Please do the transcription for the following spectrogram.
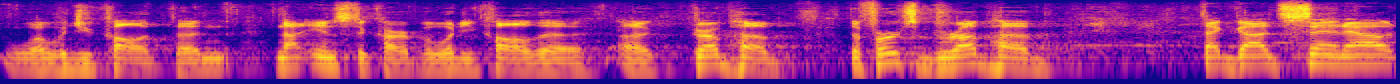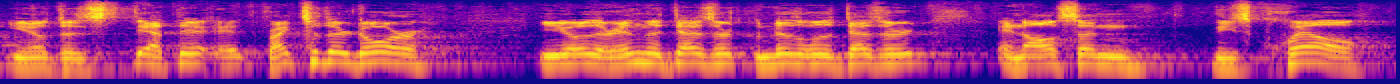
what would you call it? The, not Instacart, but what do you call the uh, Grubhub? The first Grubhub that God sent out, you know, at the, right to their door. You know, they're in the desert, the middle of the desert, and all of a sudden these quail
